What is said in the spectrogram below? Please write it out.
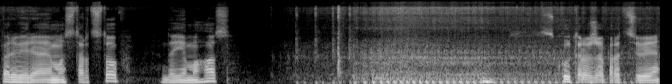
Перевіряємо старт-стоп, даємо газ. Скутер вже працює.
